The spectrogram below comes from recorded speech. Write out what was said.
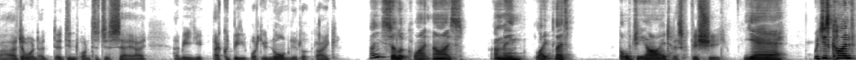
I don't want. I didn't want to just say. I. I mean, you, that could be what you normally look like. I used to look quite nice. I mean, like less bulgy eyed. Less fishy. Yeah. Which is kind of,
